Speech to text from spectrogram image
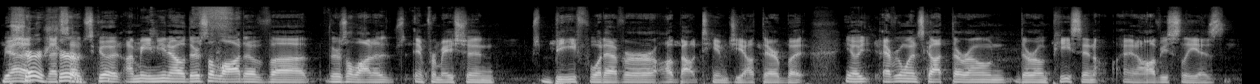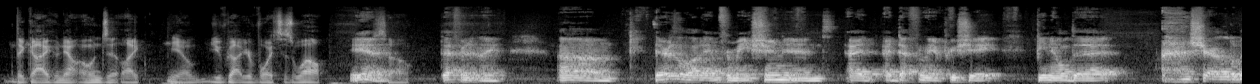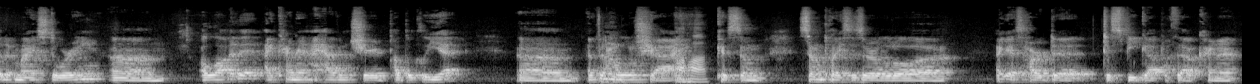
Yeah, Sure, that sure. sounds good. I mean, you know, there's a lot of uh, there's a lot of information, beef, whatever about TMG out there, but you know, everyone's got their own their own piece, and and obviously, as the guy who now owns it, like you know, you've got your voice as well. Yeah, So definitely. Um, there's a lot of information, and I, I definitely appreciate being able to share a little bit of my story. Um, a lot of it, I kind of I haven't shared publicly yet. Um, I've been a little shy Uh-huh. because some some places are a little, uh, I guess, hard to to speak up without kind of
